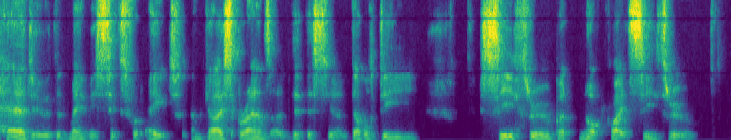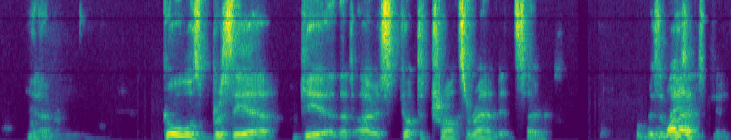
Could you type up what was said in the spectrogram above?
hairdo that made me six foot eight. And Guy Speranza did this, you know, double D see through, but not quite see through, you know, gauze brassiere gear that I was got to trance around in. So it was amazing one of.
